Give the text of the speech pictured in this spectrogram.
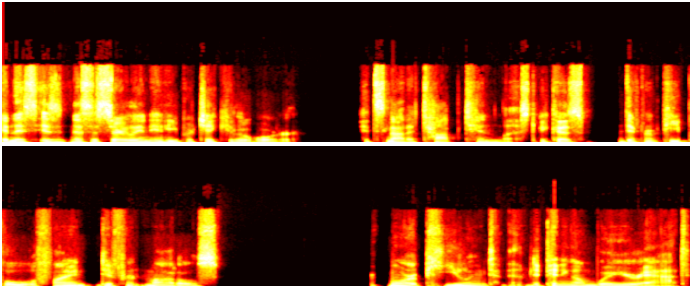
And this isn't necessarily in any particular order. It's not a top 10 list because different people will find different models more appealing to them, depending on where you're at,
